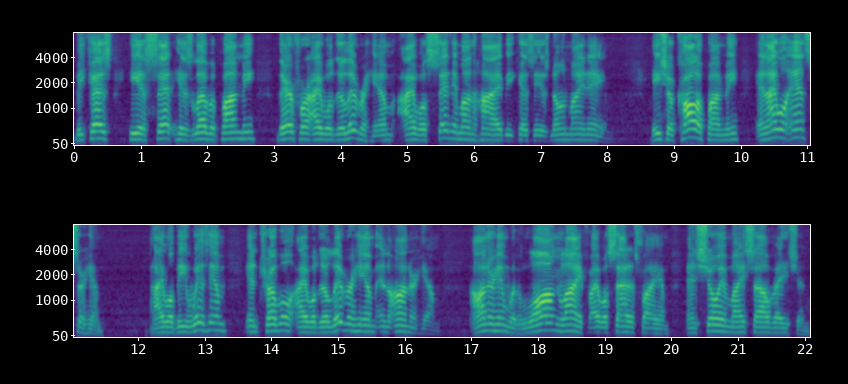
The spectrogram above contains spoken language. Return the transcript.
because he has set his love upon me, therefore I will deliver him. I will set him on high because he has known my name. He shall call upon me, and I will answer him. I will be with him in trouble. I will deliver him and honor him. Honor him with long life. I will satisfy him and show him my salvation.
